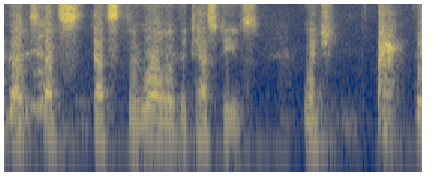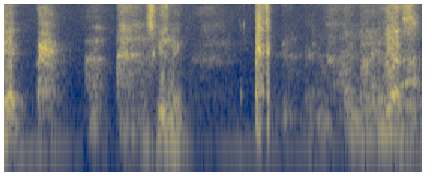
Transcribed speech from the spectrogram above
that's, that's, that's the role of the testes, which they excuse me. yes.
